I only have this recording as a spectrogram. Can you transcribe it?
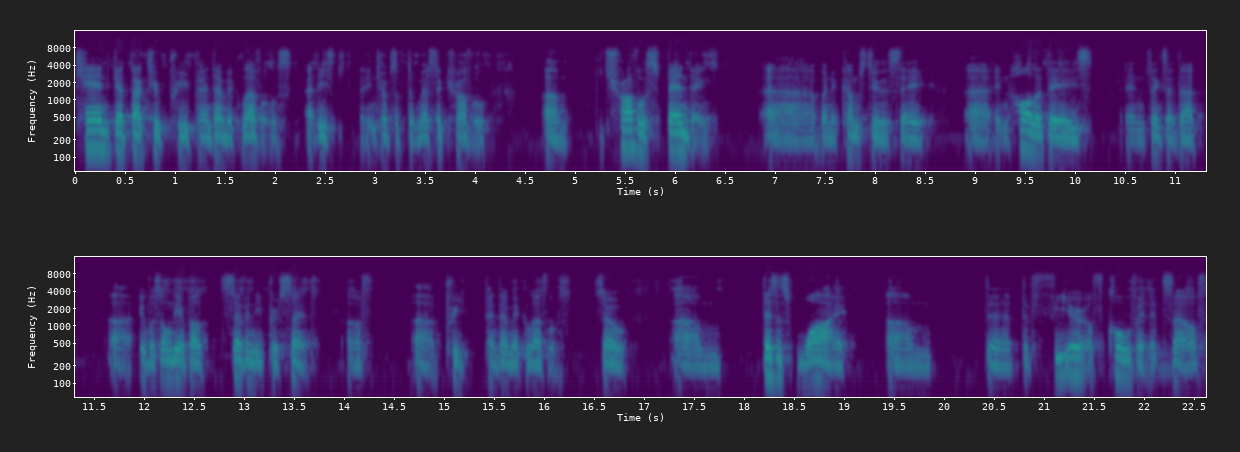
can get back to pre-pandemic levels, at least in terms of domestic travel, um, the travel spending uh, when it comes to say uh, in holidays and things like that, uh, it was only about 70% of uh, pre-pandemic levels. So um, this is why um, the, the fear of COVID itself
